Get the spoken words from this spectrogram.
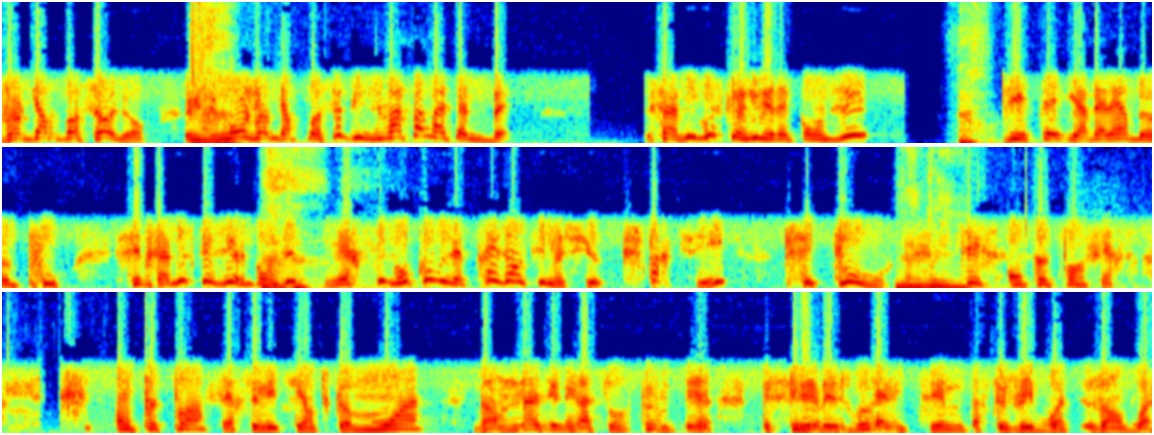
Je regarde pas ça là. Il dit, moi, je regarde pas ça. Puis il dit, ma femme a tête bête. Savez-vous ce que je lui ai répondu? Il, était, il avait l'air d'un pou. C'est- Vous savez ce que j'ai répondu? Merci beaucoup, vous êtes très gentil, monsieur. Puis je suis parti, puis c'est tout. Ben oui. On peut pas faire ça. On peut pas faire ce métier. En tout cas, moi, dans ma génération, je peux vous dire que si j'avais joué la victime, parce que je vois, j'en vois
